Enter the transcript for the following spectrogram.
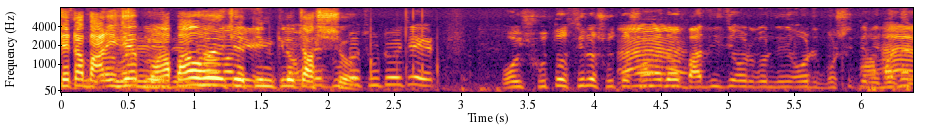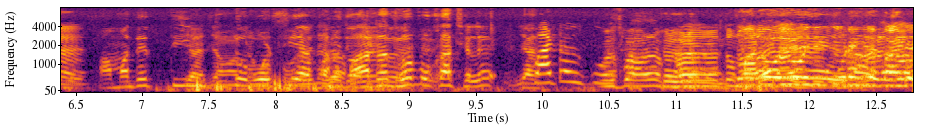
সেটা বাড়ি যে মাপাও হয়েছে তিন কিলো চারশো দুটো ছুট হয়েছে ওই সুতো ছিল সুতো হ্যাঁ। সমেত ওর বাদিছে ওর ওর বসিতে বেঁধেছে হ্যাঁ। আমাদের তিন যা, যা, দুটো বড়শি খবর পাটা ধোয়া পোকা ছেলে পাটা উপর চলো, ওই ওই বাইরে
